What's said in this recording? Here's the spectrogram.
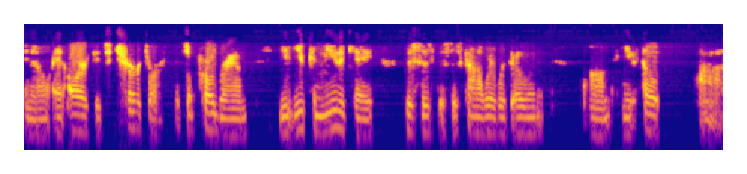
you know, and or if it's church or it's a program, you, you communicate this is this is kind of where we're going. Um, and you help uh,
